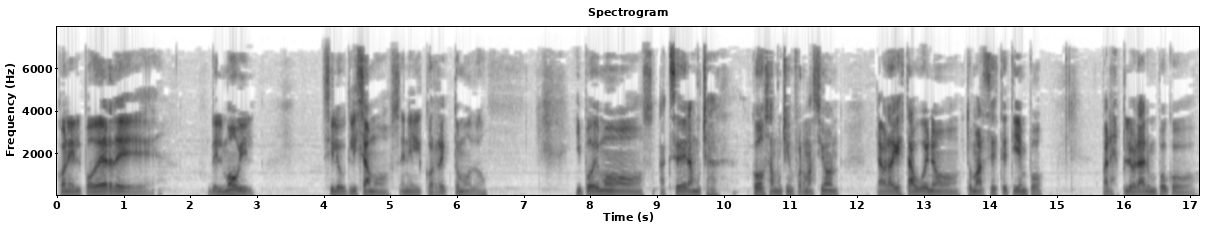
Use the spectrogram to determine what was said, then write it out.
con el poder de, del móvil, si lo utilizamos en el correcto modo, y podemos acceder a muchas cosas, mucha información. La verdad que está bueno tomarse este tiempo para explorar un poco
